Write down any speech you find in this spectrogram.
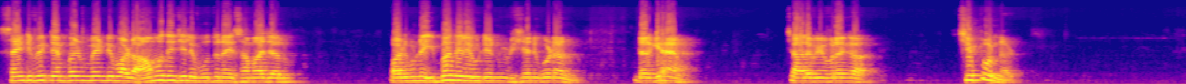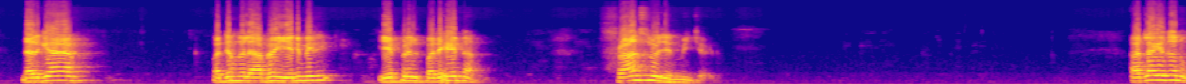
సైంటిఫిక్ టెంపర్మెంట్ని వాళ్ళు ఆమోదించలేకపోతున్నాయి సమాజాలు? వాడుకున్న ఉన్న ఇబ్బందులు ఏమిటి అనే విషయాన్ని కూడా డర్గ్యామ్ చాలా వివరంగా చెప్పు ఉన్నాడు డర్గ్యామ్ పద్దెనిమిది వందల యాభై ఎనిమిది ఏప్రిల్ పదిహేన ఫ్రాన్స్లో జన్మించాడు. అట్లాగే తను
